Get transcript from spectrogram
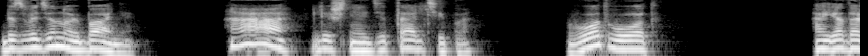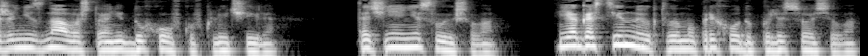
без водяной бани. А, лишняя деталь типа. Вот-вот. А я даже не знала, что они духовку включили. Точнее, не слышала. Я гостиную к твоему приходу пылесосила.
